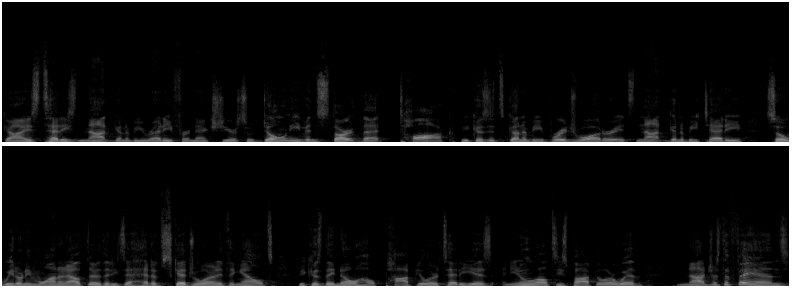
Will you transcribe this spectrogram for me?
guys. Teddy's not going to be ready for next year, so don't even start that talk because it's going to be Bridgewater. It's not going to be Teddy, so we don't even want it out there that he's ahead of schedule or anything else because they know how popular Teddy is, and you know who else he's popular with. Not just the fans,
